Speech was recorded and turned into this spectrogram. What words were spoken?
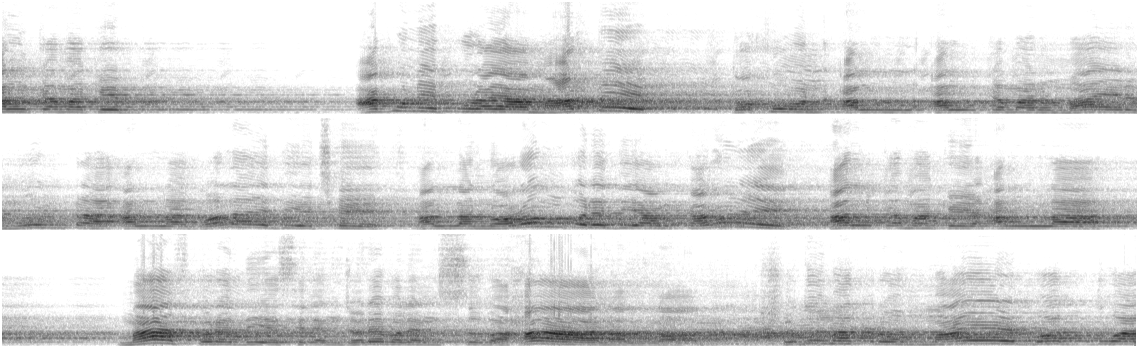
আলকামাকে আগুনে পুড়ায়া মারবে তখন আল আলকামার মায়ের মনটা আল্লাহ গলায় দিয়েছে, আল্লাহ নরম করে দেওয়ার কারণে আলকামাকে আল্লাহ মাফ করে দিয়েছিলেন। জোরে বলেন সুবাহান আল্লাহ শুধুমাত্র মায়ের বদদুয়া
